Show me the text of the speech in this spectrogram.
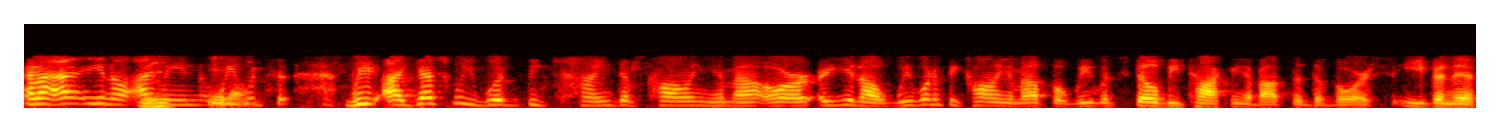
Yeah. And I, you know, I mean, You we would, we, I guess we would be kind of calling him out, or, or you know, we wouldn't be calling him out, but we would still be talking about the divorce, even if,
